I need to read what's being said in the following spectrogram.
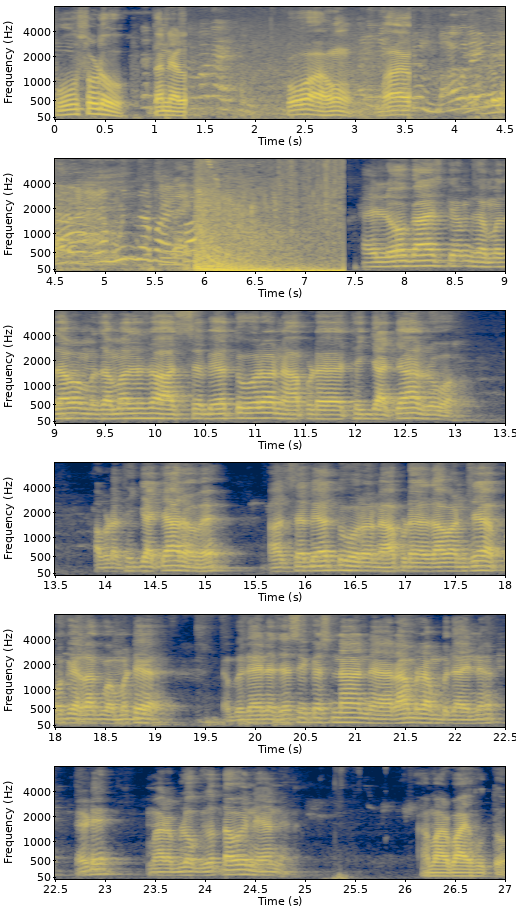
પૂછડું તને કોવા હું? હેલો ગાઈસ કેમ છે? મજામાં? મજામાં છે? આજ છે બે તુર અને આપણે થઈ ગયા ચાર રોવા આપણે થઈ ગયા ચાર હવે. આજ છે બે તુર અને આપણે જવાનું છે પગે લાગવા માટે. બધાને જય શ્રી કૃષ્ણ ને રામ રામ બધાને રેડી મારા બ્લોગ જોતા હોય ને એને. અમારા ભાઈ હું તો.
